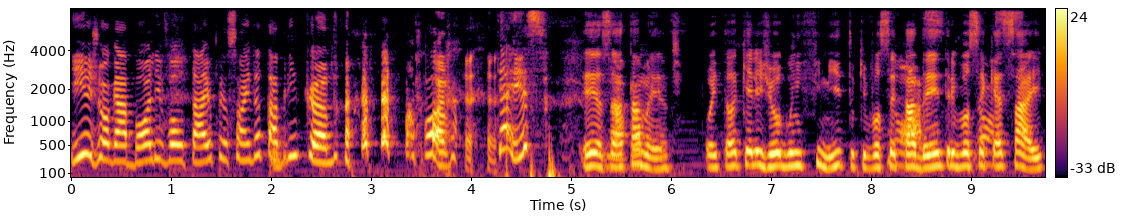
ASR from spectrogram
ir jogar bola e voltar e o pessoal ainda tá brincando. Pô, que é isso? Exatamente. Ou então aquele jogo infinito que você tá nossa, tá dentro e você nossa. quer sair.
